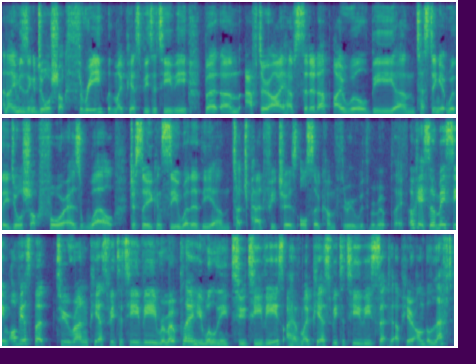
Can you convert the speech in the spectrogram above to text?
and I'm using a DualShock 3 with my PS Vita TV, but um, after I have set it up, I will be um, testing it with a DualShock 4 as well, just so you can see whether the um, touchpad features also come through with Remote Play. Okay, so it may seem obvious, but to run PS Vita TV Remote Play, you will need two TVs. I have my PS Vita TV set up here on the left,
